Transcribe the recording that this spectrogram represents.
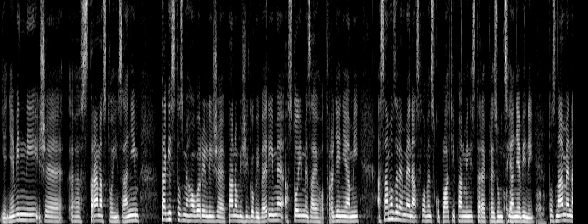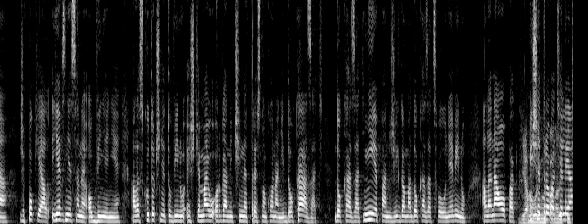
je nevinný, že e, strana stojí za ním. Takisto sme hovorili, že pánovi Žigovi veríme a stojíme za jeho tvrdeniami. A samozrejme na Slovensku platí pán minister aj prezumcia neviny. To znamená, že pokiaľ je vznesené obvinenie, ale skutočne tú vinu ešte majú orgány činné v trestnom konaní dokázať, dokázať, nie pán Žiga má dokázať svoju nevinu, ale naopak Ja vyšetrovateľia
